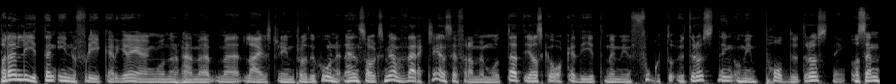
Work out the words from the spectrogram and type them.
Bara en liten inflikargrej angående den här med, med livestream-produktionen. En sak som jag verkligen ser fram emot är att jag ska åka dit med min fotoutrustning och min poddutrustning. Och sen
